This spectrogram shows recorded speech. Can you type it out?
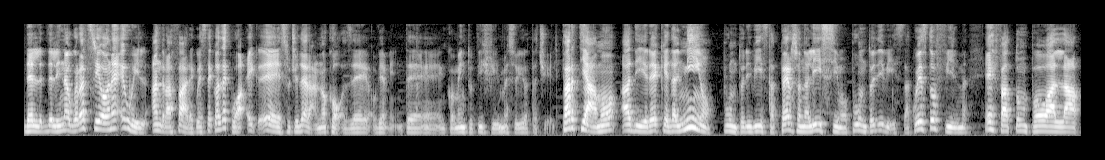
del, dell'inaugurazione e Will andrà a fare queste cose qua e, e, succederanno cose, ovviamente, come in tutti i film sui grattacieli. Partiamo a dire che dal mio punto di vista, personalissimo punto di vista, questo film è fatto un po' alla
